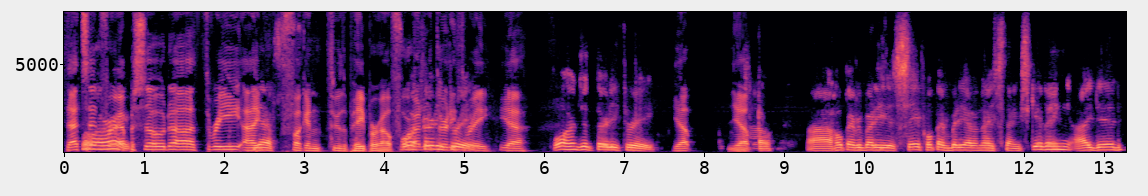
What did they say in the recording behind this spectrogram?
that's Well, it for right. episode uh, three. I Yeah. fucking threw the paper out. Four hundred 433. Yeah. 433. Yep. Yep. So, uh, hope everybody is safe. Hope everybody had a nice Thanksgiving. I did.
